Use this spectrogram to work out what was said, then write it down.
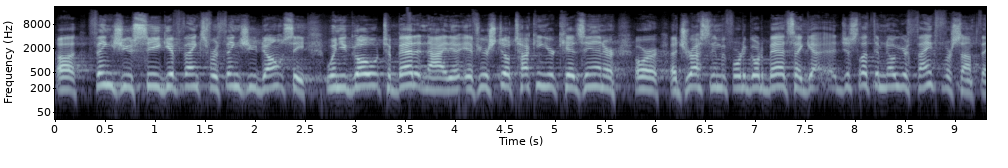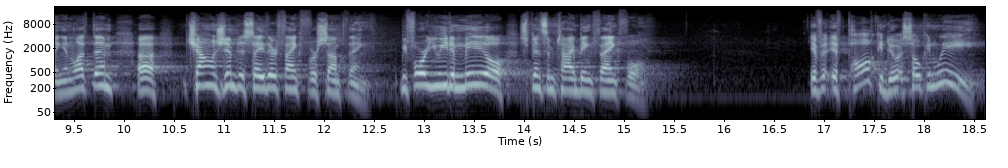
uh, things you see, give thanks for things you don't see. When you go to bed at night, if you're still tucking your kids in or, or addressing them before to go to bed, say, just let them know you're thankful for something and let them uh, challenge them to say they're thankful for something. Before you eat a meal, spend some time being thankful. If, if Paul can do it, so can we.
